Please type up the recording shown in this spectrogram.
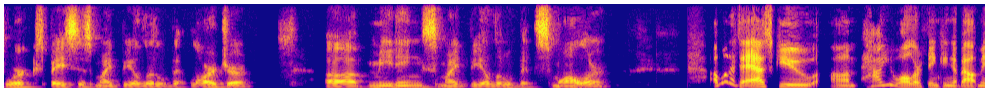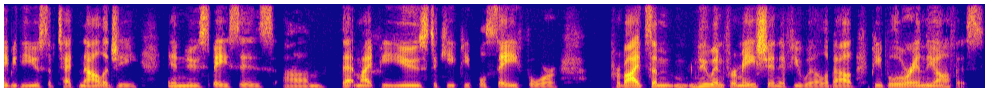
Workspaces might be a little bit larger, uh, meetings might be a little bit smaller. I wanted to ask you um, how you all are thinking about maybe the use of technology in new spaces um, that might be used to keep people safe or provide some new information, if you will, about people who are in the office.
